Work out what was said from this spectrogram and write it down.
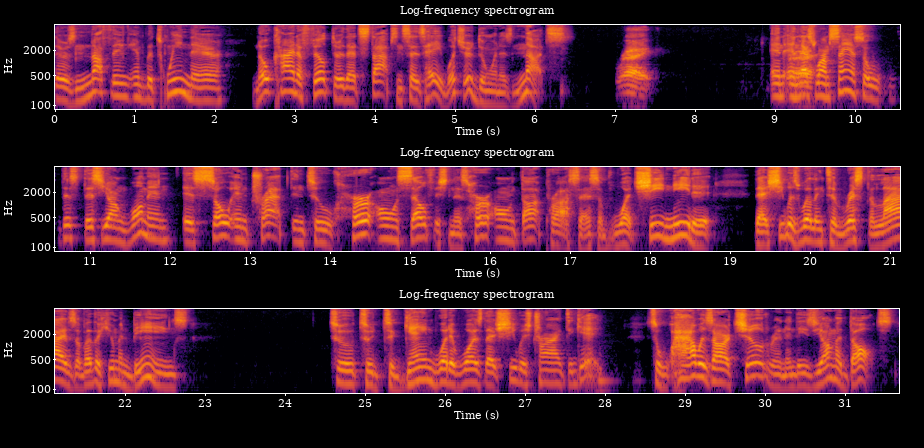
there's nothing in between there no kind of filter that stops and says hey what you're doing is nuts right and and right. that's what i'm saying so this this young woman is so entrapped into her own selfishness, her own thought process of what she needed that she was willing to risk the lives of other human beings to to to gain what it was that she was trying to get. So how is our children and these young adults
